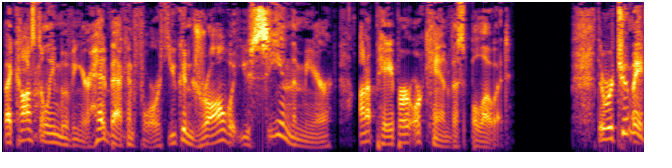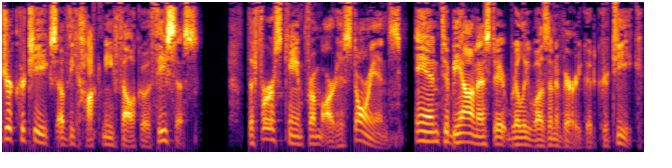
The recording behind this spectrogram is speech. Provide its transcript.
By constantly moving your head back and forth, you can draw what you see in the mirror on a paper or canvas below it. There were two major critiques of the Hockney-Falco thesis. The first came from art historians, and to be honest, it really wasn't a very good critique.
